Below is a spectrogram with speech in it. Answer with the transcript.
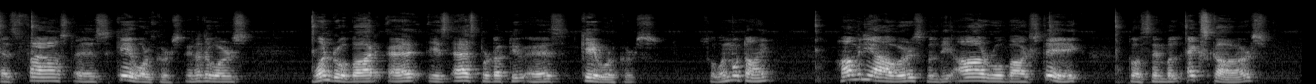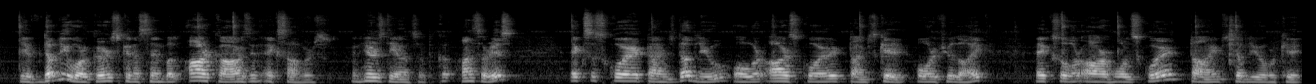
as fast as K workers. In other words, one robot is as productive as K workers. So one more time, how many hours will the R robots take to assemble X cars if W workers can assemble R cars in X hours? And here's the answer. The answer is x squared times w over r squared times k, or if you like, x over r whole squared times w over k.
